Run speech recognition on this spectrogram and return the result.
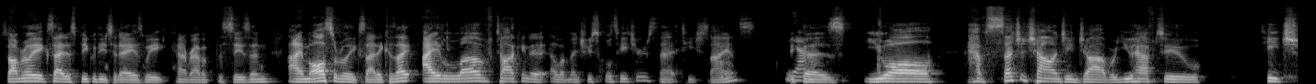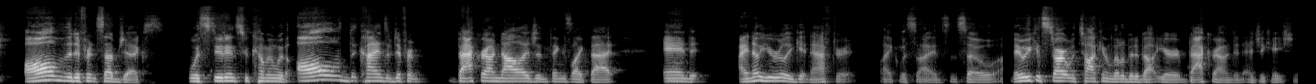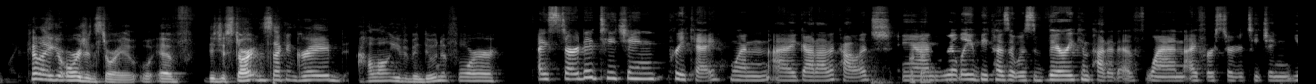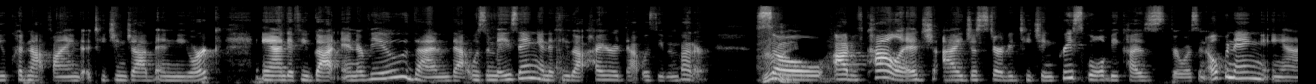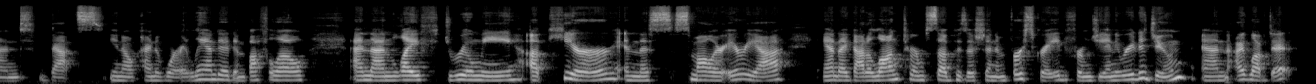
So I'm really excited to speak with you today as we kind of wrap up the season. I'm also really excited because I, I love talking to elementary school teachers that teach science Yeah. because you all have such a challenging job where you have to teach all the different subjects with students who come in with all the kinds of different background knowledge and things like that. And I know you're really getting after it, like with science. And so uh, maybe we could start with talking a little bit about your background in education, like kind of like your origin story of did you start in second grade? How long have you been doing it for? I started teaching pre K when I got out of college. And really, because it was very competitive when I first started teaching, you could not find a teaching job in New York. And if you got an interview, then that was amazing. And if you got hired, that was even better. So, out of college, I just started teaching preschool because there was an opening, and that's, you know, kind of where I landed in Buffalo. And then life drew me up here in this smaller area and I got a long term sub position in first grade from January to June, and I loved it.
